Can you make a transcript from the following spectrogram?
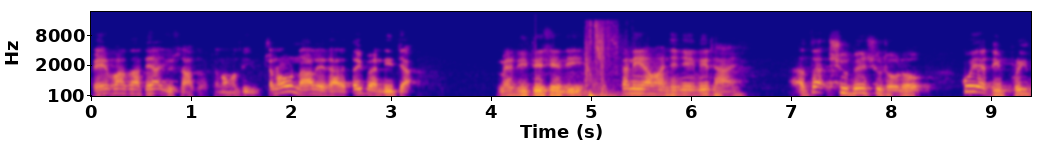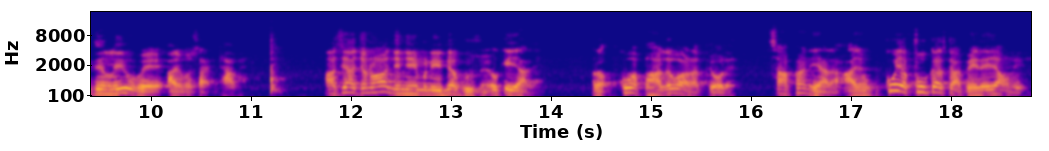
ဘယ်ဘာသာတရားယူဆဆိုကျွန်တော်မသိဘူးကျွန်တော်တို့နားလည်ထားတဲ့သိပ္ပံနည်းကျ meditation ဒီတနေရာမှာငြိမ်ငြိမ်လေးထိုင်အသက်ရှူသွင်းရှူထုတ်လို့ကိုယ့်ရဲ့ဒီ breathing လေးကိုပဲအာရုံစိုက်ထားပဲအာဆရာကျွန်တော်ကငြိမ်ငြိမ်မနေတတ်ဘူးဆိုရင် okay ရတယ်အဲ့တော့ကိုကဘာလုပ်ရတာပြောလဲစာဖတ်နေရတာအာရုံကိုယ့်ရဲ့ focus ကဘယ်ထဲရောက်နေလဲ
